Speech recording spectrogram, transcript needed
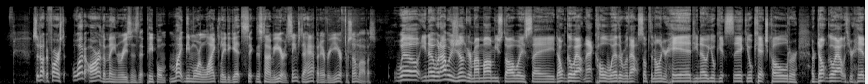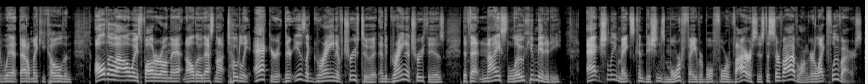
So, Dr. Forrest, what are the main reasons that people might be more likely to get sick this time of year? It seems to happen every year for some of us. Well, you know, when I was younger, my mom used to always say, "Don't go out in that cold weather without something on your head. You know, you'll get sick, you'll catch cold, or or don't go out with your head wet. That'll make you cold." And although I always fought her on that, and although that's not totally accurate, there is a grain of truth to it. And the grain of truth is that that nice low humidity actually makes conditions more favorable for viruses to survive longer, like flu virus.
